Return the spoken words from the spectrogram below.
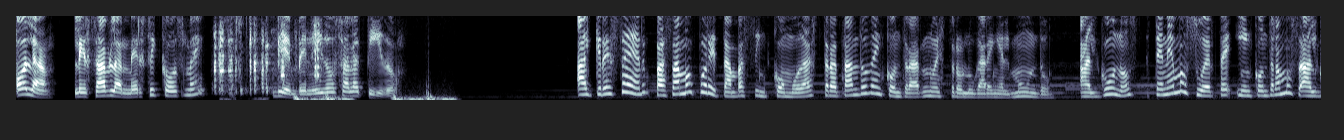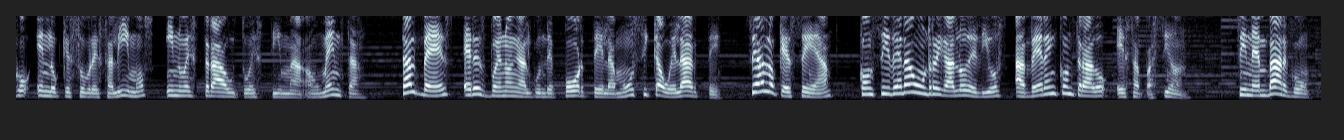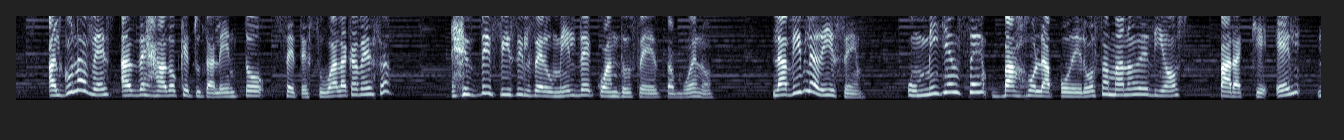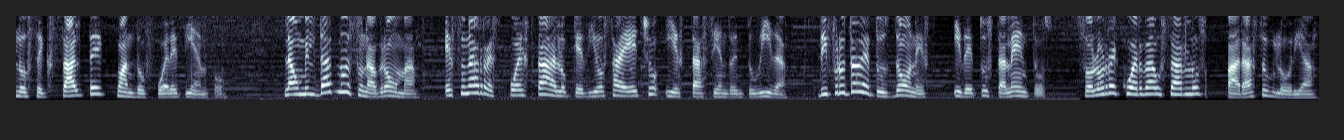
Hola, les habla Mercy Cosme. Bienvenidos a Latido. Al crecer, pasamos por etapas incómodas tratando de encontrar nuestro lugar en el mundo. Algunos tenemos suerte y encontramos algo en lo que sobresalimos y nuestra autoestima aumenta. Tal vez eres bueno en algún deporte, la música o el arte. Sea lo que sea, considera un regalo de Dios haber encontrado esa pasión. Sin embargo, ¿alguna vez has dejado que tu talento se te suba a la cabeza? Es difícil ser humilde cuando se es tan bueno. La Biblia dice, humíllense bajo la poderosa mano de Dios para que Él los exalte cuando fuere tiempo. La humildad no es una broma, es una respuesta a lo que Dios ha hecho y está haciendo en tu vida. Disfruta de tus dones y de tus talentos, solo recuerda usarlos para su gloria.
